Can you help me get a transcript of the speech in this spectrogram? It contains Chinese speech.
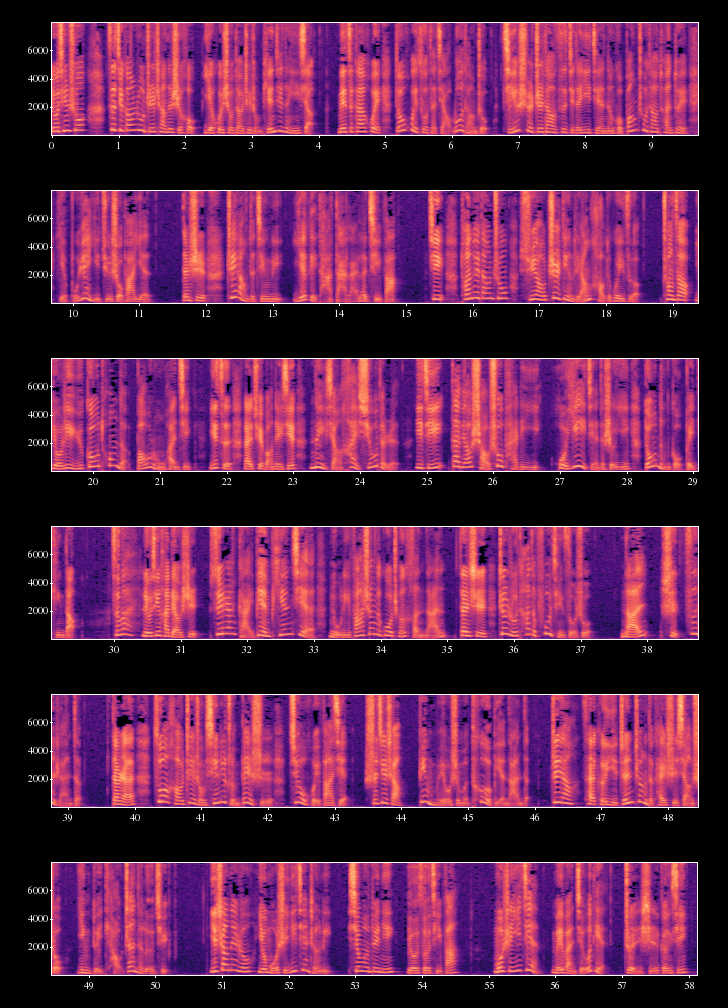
柳青说自己刚入职场的时候，也会受到这种偏见的影响。每次开会都会坐在角落当中，即使知道自己的意见能够帮助到团队，也不愿意举手发言。但是这样的经历也给他带来了启发，即团队当中需要制定良好的规则，创造有利于沟通的包容环境。以此来确保那些内向害羞的人以及代表少数派利益或意见的声音都能够被听到。此外，刘青还表示，虽然改变偏见努力发生的过程很难，但是正如他的父亲所说，难是自然的。当然，做好这种心理准备时，就会发现实际上并没有什么特别难的，这样才可以真正的开始享受应对挑战的乐趣。以上内容由模式一见整理，希望对您有所启发。模式一见每晚九点准时更新。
